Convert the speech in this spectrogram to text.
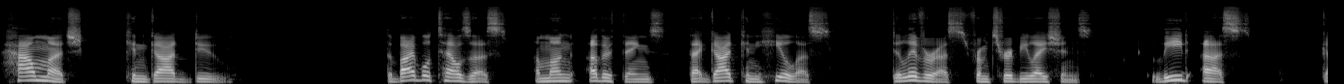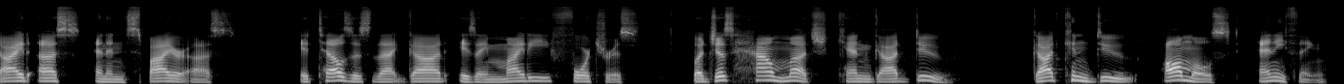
How much can God do? The Bible tells us, among other things, that God can heal us, deliver us from tribulations, lead us guide us, and inspire us. It tells us that God is a mighty fortress. But just how much can God do? God can do almost anything.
